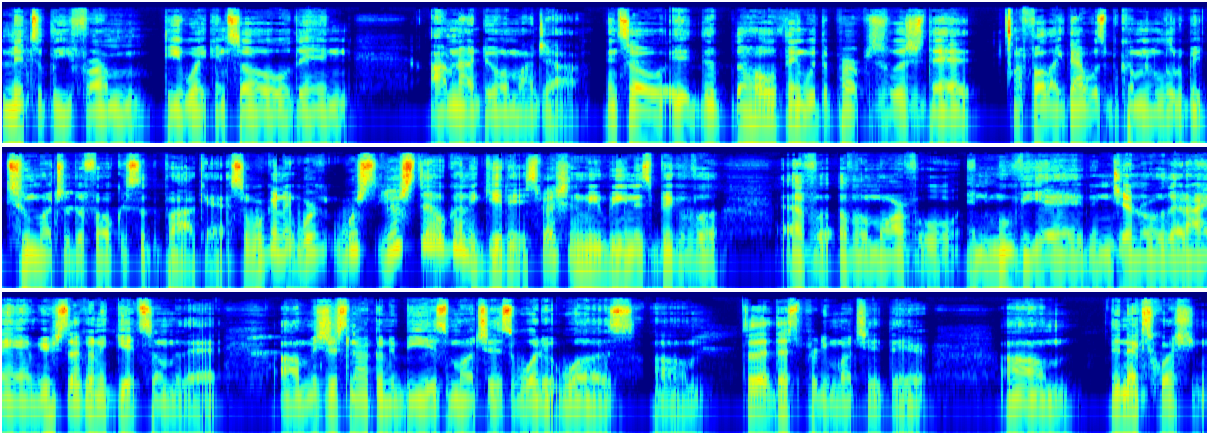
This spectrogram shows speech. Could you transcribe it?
mentally from the awakened soul, then I'm not doing my job. And so it, the the whole thing with the purpose was that I felt like that was becoming a little bit too much of the focus of the podcast. So we're gonna we're we're you're still gonna get it, especially me being as big of a of a, of a Marvel and movie head in general that I am. You're still gonna get some of that. Um, it's just not gonna be as much as what it was. Um, so that, that's pretty much it there. Um, the next question:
